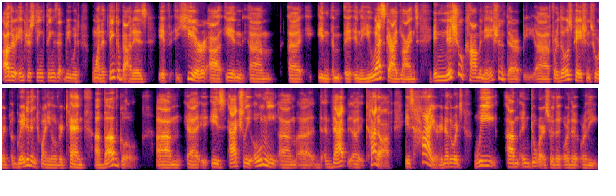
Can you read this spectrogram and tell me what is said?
other interesting things that we would want to think about is if here uh, in um, uh, in um, in the U.S. guidelines, initial combination therapy uh, for those patients who are greater than 20 over 10 above goal um, uh, is actually only um, uh, that uh, cutoff is higher. In other words, we um, endorse or the or the or the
